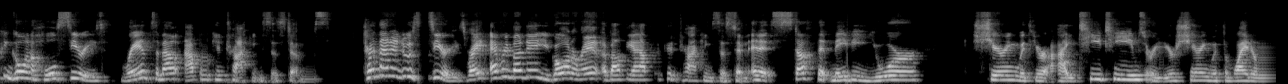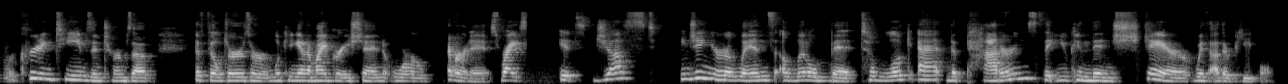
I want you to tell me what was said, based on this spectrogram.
can go on a whole series, rants about applicant tracking systems. Turn that into a series, right? Every Monday, you go on a rant about the applicant tracking system. And it's stuff that maybe you're sharing with your IT teams or you're sharing with the wider recruiting teams in terms of the filters or looking at a migration or whatever it is, right? It's just changing your lens a little bit to look at the patterns that you can then share with other people.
